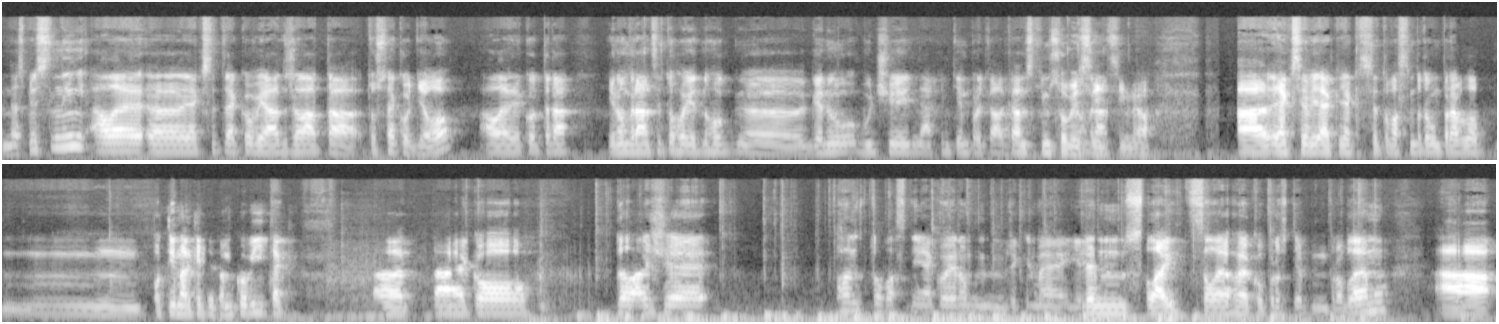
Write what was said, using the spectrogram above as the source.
nesmyslný, ale uh, jak se to jako vyjádřila, ta, to se jako dělo, ale jako teda jenom v rámci toho jednoho uh, genu vůči nějakým těm protilátkám s tím souvisejícím, jo. A jak se, jak, jak se to vlastně potom upravilo mm, po té marketě Tomkový, tak uh, ta jako dala, že tohle to vlastně jako jenom, řekněme, jeden slide celého jako prostě problému a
